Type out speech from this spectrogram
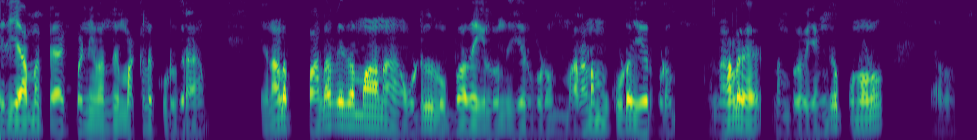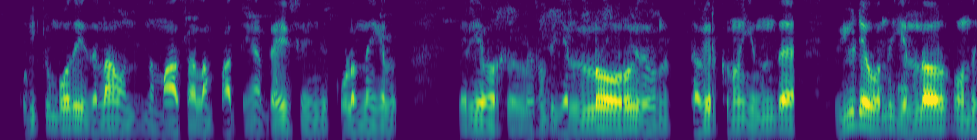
தெரியாமல் பேக் பண்ணி வந்து மக்களுக்கு கொடுக்குறாங்க. இதனால் பல விதமான உடல் உபாதைகள் வந்து ஏற்படும். மரணம் கூட ஏற்படும். அதனால் நம்ம எங்கே போனாலும் குடிக்கும்போது இதெல்லாம் வந்து இந்த மாசாலாம் பார்த்தீங்கன்னா தயவு செஞ்சு குழந்தைகள் பெரியவர்களிலிருந்து எல்லோரும் இதை வந்து தவிர்க்கணும். இந்த வீடியோ வந்து எல்லோருக்கும் வந்து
